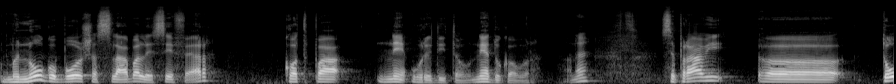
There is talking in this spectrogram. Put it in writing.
mnogo boljša slaba laissez-faire, kot pa ne ureditev, ne dogovor. Ne? Se pravi, uh, to,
